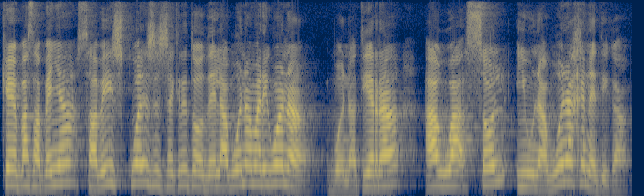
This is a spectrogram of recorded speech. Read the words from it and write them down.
¿Qué pasa, Peña? ¿Sabéis cuál es el secreto de la buena marihuana? Buena tierra, agua, sol y una buena genética.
